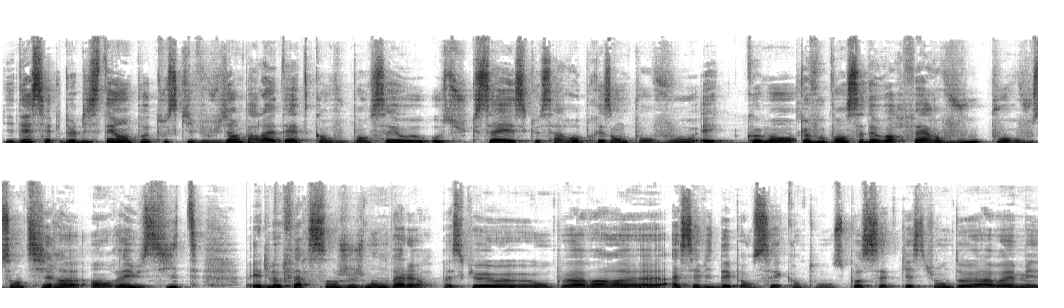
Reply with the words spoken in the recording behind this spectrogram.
L'idée, c'est de lister un peu tout ce qui vous vient par la tête quand vous pensez au, succès et ce que ça représente pour vous et comment que vous pensez devoir faire vous pour vous sentir euh, en réussite et de le faire sans jugement de valeur parce que euh, on peut avoir euh, assez vite des pensées quand on se pose cette question de ah ouais mais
